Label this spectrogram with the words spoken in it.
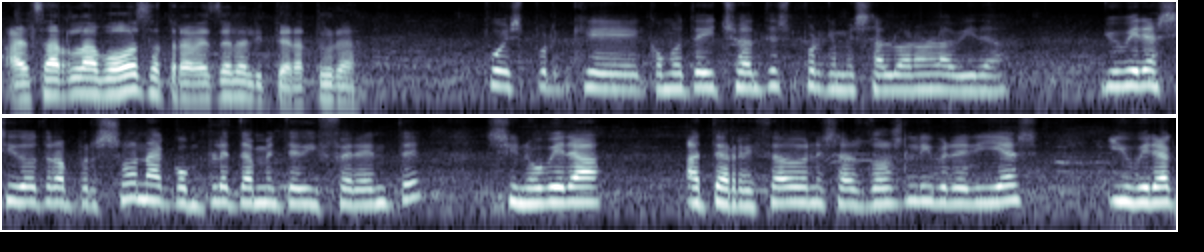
alzar la voz a través de la literatura? Pues porque, como te he dicho antes, porque me salvaron la vida. Yo hubiera sido otra persona completamente diferente si no hubiera aterrizado en esas dos librerías y hubiera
